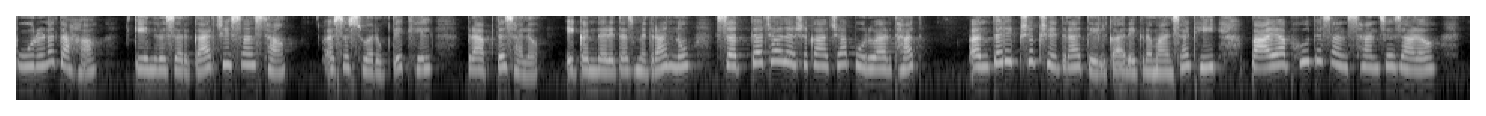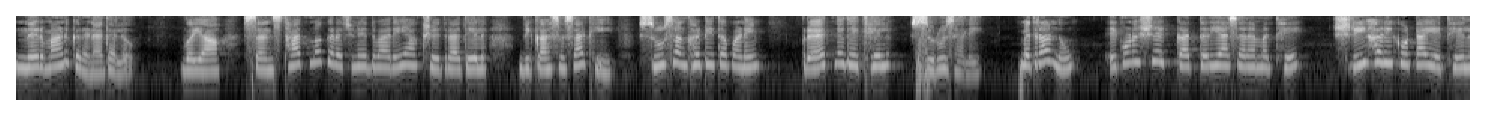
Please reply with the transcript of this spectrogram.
पूर्णत केंद्र सरकारची संस्था असं स्वरूप देखील प्राप्त झालं. एकंदरीतच मित्रांनो सत्तरच्या दशकाच्या पूर्वार्धात अंतरिक्ष क्षेत्रातील कार्यक्रमांसाठी पायाभूत संस्थांचं जाळं निर्माण करण्यात आलं. व या संस्थात्मक रचनेद्वारे या क्षेत्रातील विकासासाठी सुसंघटितपणे प्रयत्न देखील सुरू झाले. मित्रांनो एकोणीसशे एकाहत्तर या सालामध्ये श्रीहरिकोटा येथील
